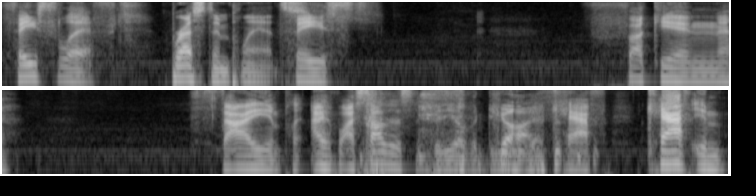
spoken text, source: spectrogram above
Facelift, Breast implants. face, fucking thigh implant. I, I saw this video of a dude with a calf calf Im,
